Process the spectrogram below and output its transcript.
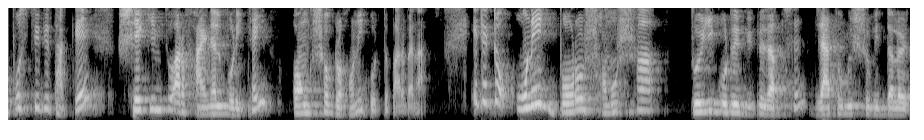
উপস্থিতি থাকে, সে কিন্তু আর ফাইনাল পরীক্ষায় অংশগ্রহণই করতে পারবে না। এটা একটা অনেক বড় সমস্যা তৈরি করে দিতে যাচ্ছে জাতীয় বিশ্ববিদ্যালয়ের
